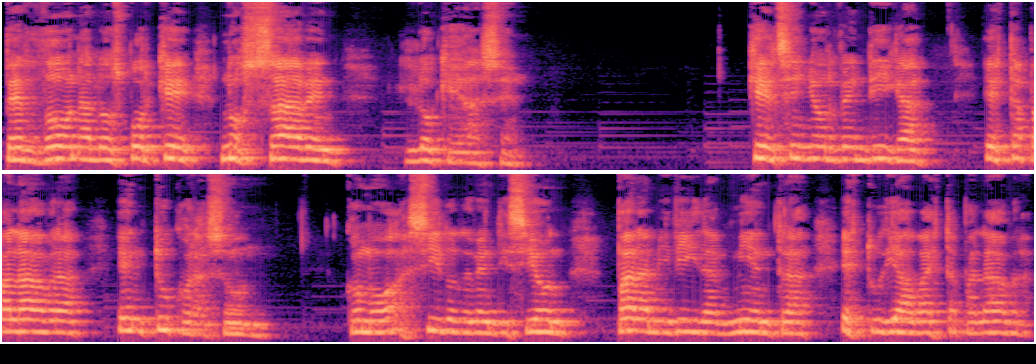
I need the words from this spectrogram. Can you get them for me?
perdónalos porque no saben lo que hacen. Que el Señor bendiga esta palabra en tu corazón, como ha sido de bendición para mi vida mientras estudiaba esta palabra.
